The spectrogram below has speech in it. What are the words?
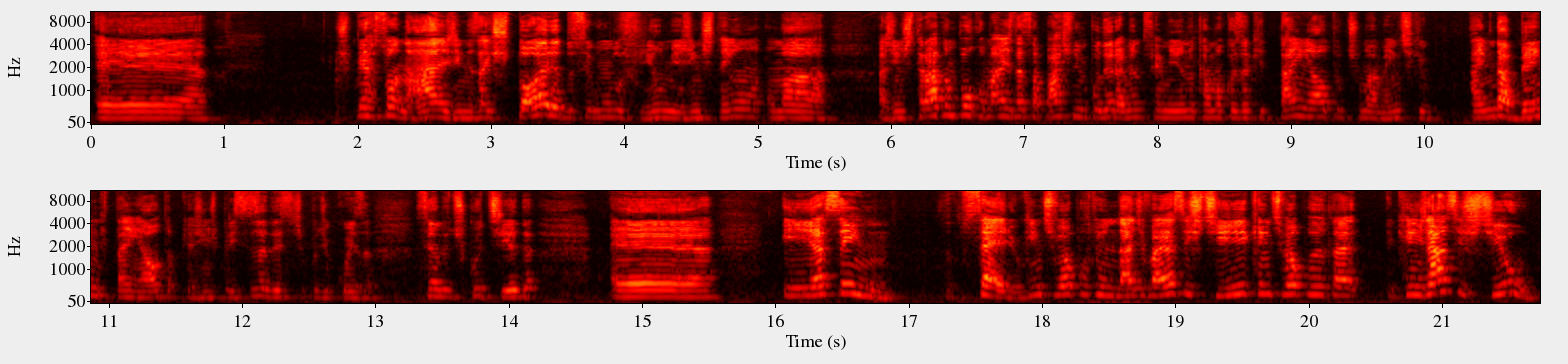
É, os personagens, a história do segundo filme, a gente tem uma... A gente trata um pouco mais dessa parte do empoderamento feminino, que é uma coisa que tá em alta ultimamente, que ainda bem que tá em alta, porque a gente precisa desse tipo de coisa sendo discutida. É, e assim, sério, quem tiver oportunidade vai assistir. Quem tiver oportunidade. Quem já assistiu,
